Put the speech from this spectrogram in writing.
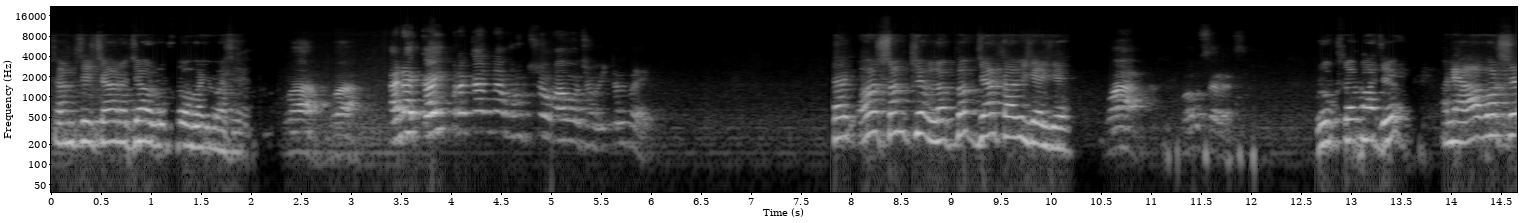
ત્રણથી ચાર હજાર વૃક્ષો વાવ્યા છે. વાહ વાહ. અને કઈ પ્રકારના વૃક્ષો વાવો છો વિઠ્ઠલભાઈ? અસંખ્ય લગભગ જાત આવી જાય છે. વાહ બહુ સરસ. વૃક્ષોમાં છે અને આ વર્ષે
